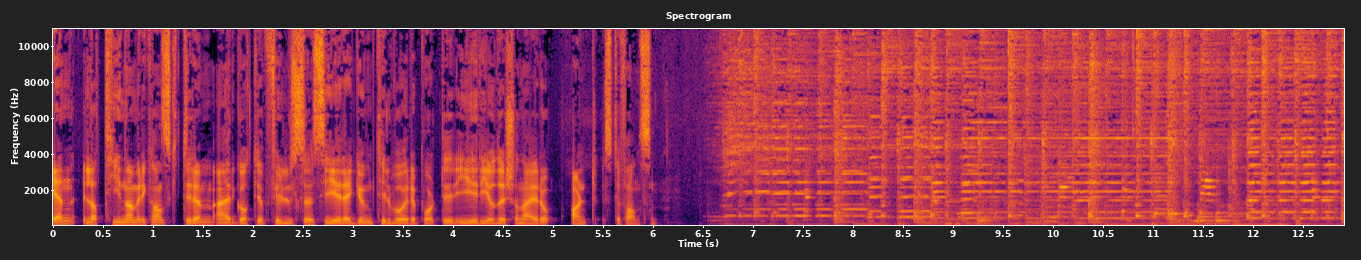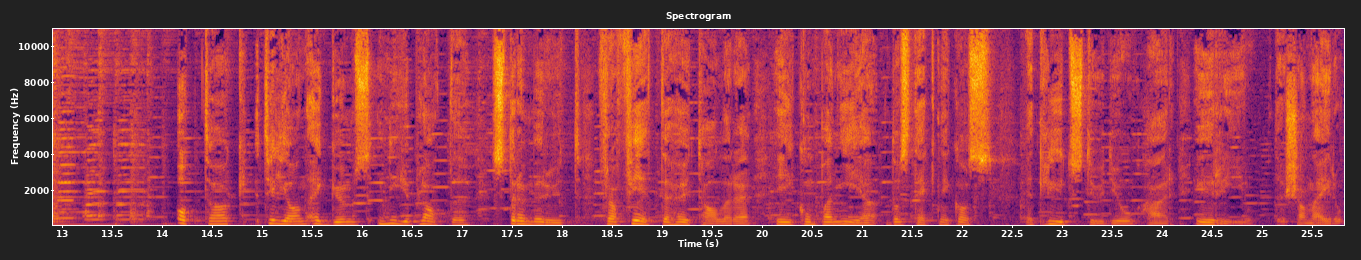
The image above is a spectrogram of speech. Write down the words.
En latinamerikansk drøm er gått i oppfyllelse, sier Eggum til vår reporter i Rio de Janeiro, Arnt Stefansen. Opptak til Jan Eggums nye plate strømmer ut fra fete høyttalere i Compania dos Technicos et lydstudio her i Rio de Janeiro.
